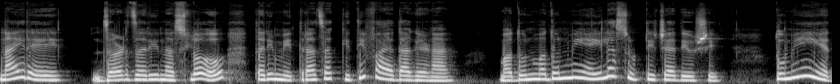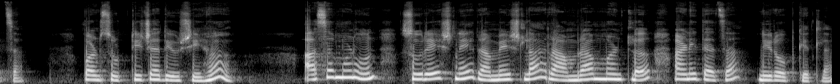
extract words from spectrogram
नाही रे जड जरी नसलो तरी मित्राचा किती फायदा घेणार? मधूनमधून मी येईलच सुट्टीच्या दिवशी. तुम्हीही येत जा. पण सुट्टीच्या दिवशी हं? असं म्हणून सुरेशने रमेशला रामराम म्हटलं आणि त्याचा निरोप घेतला.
